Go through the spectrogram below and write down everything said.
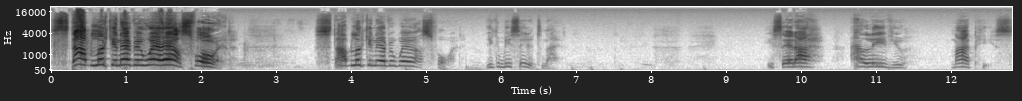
Stop looking everywhere else for it. Stop looking everywhere else for it. You can be seated tonight. He said, I, I leave you my peace.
